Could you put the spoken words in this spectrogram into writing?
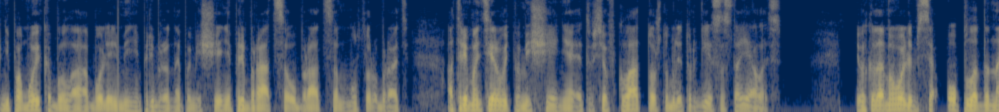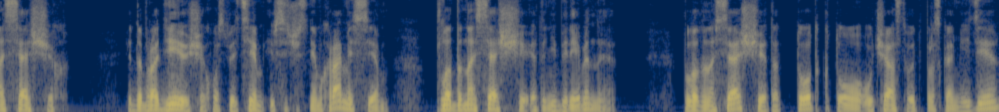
не помойка была, а более-менее прибранное помещение, прибраться, убраться, мусор убрать, отремонтировать помещение. Это все вклад то, чтобы литургия состоялась. И вот когда мы молимся о плодоносящих и добродеющих во святем и всечестнем храме всем, плодоносящие — это не беременные. Плодоносящие — это тот, кто участвует в проскомидии,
